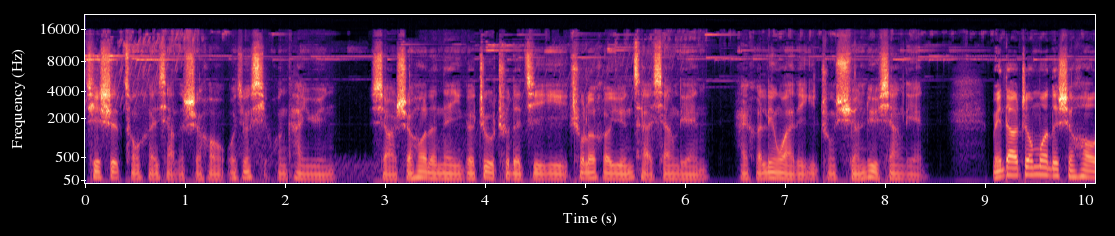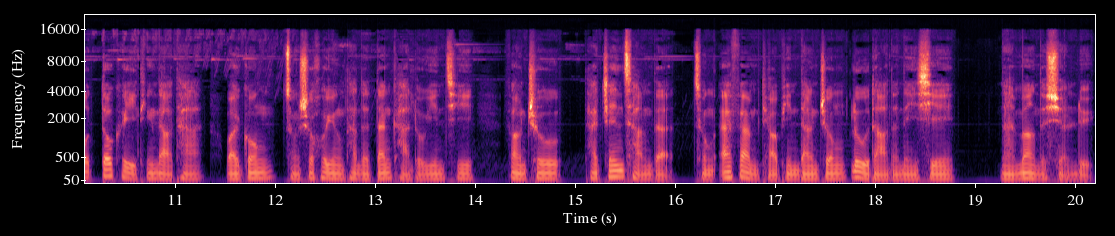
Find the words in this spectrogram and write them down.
其实从很小的时候我就喜欢看云。小时候的那一个住处的记忆，除了和云彩相连，还和另外的一种旋律相连。每到周末的时候，都可以听到它。外公总是会用他的单卡录音机放出他珍藏的。从 FM 调频当中录到的那些难忘的旋律。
